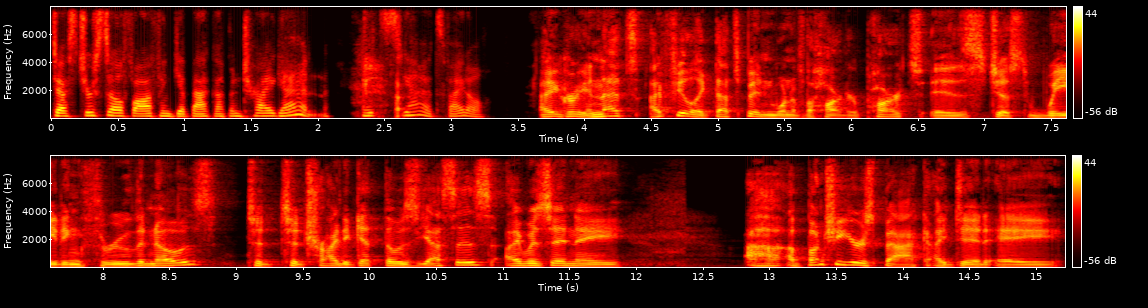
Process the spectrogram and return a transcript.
dust yourself off and get back up and try again. It's yeah, it's vital. I agree. And that's I feel like that's been one of the harder parts is just wading through the nose to to try to get those yeses. I was in a uh, a bunch of years back I did a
